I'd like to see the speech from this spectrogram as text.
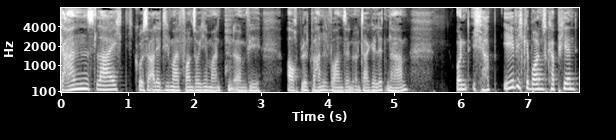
ganz leicht. Ich grüße alle, die mal von so jemanden irgendwie auch blöd behandelt worden sind und da gelitten haben. Und ich habe ewig gebraucht, um zu kapieren,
